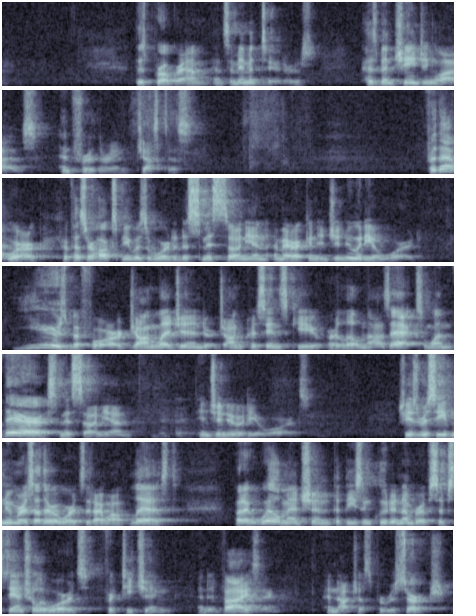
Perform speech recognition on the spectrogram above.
This program, and some imitators, has been changing lives and furthering justice. For that work, Professor Hoxby was awarded a Smithsonian American Ingenuity Award, years before John Legend or John Krasinski or Lil Nas X won their Smithsonian Ingenuity Awards. She has received numerous other awards that I won't list, but I will mention that these include a number of substantial awards for teaching and advising, and not just for research.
